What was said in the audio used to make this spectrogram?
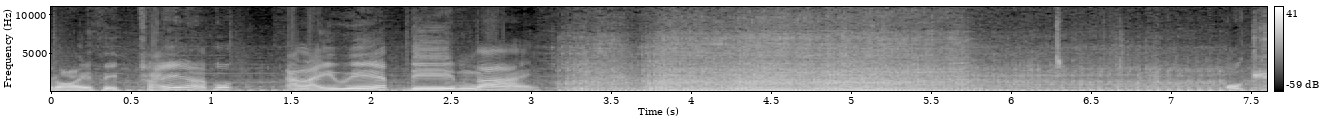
110ใช้อะพวกอะไหล่เวฟดีมได้ โอเค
